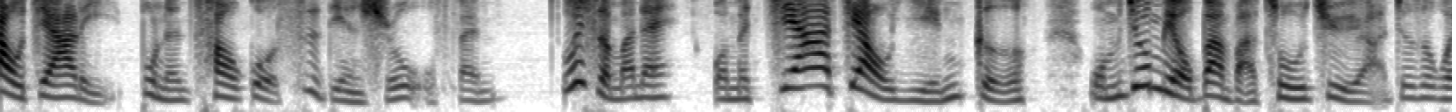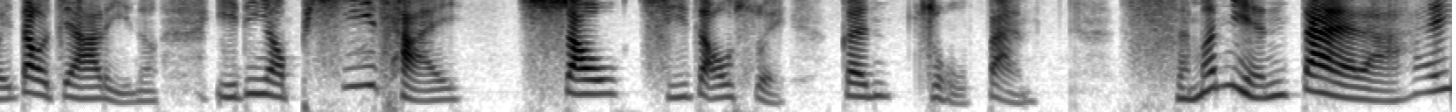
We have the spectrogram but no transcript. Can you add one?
到家里不能超过四点十五分。为什么呢？我们家教严格，我们就没有办法出去啊。就是回到家里呢，一定要劈柴。烧洗澡水跟煮饭，什么年代啦？还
